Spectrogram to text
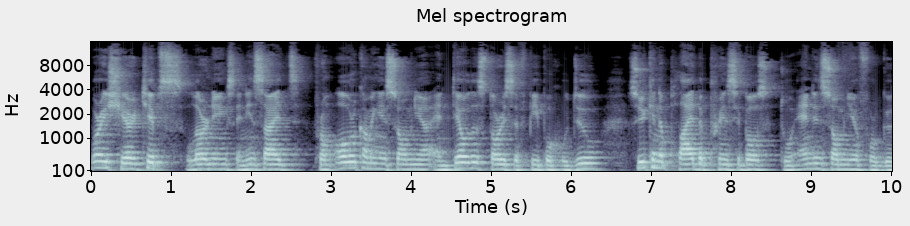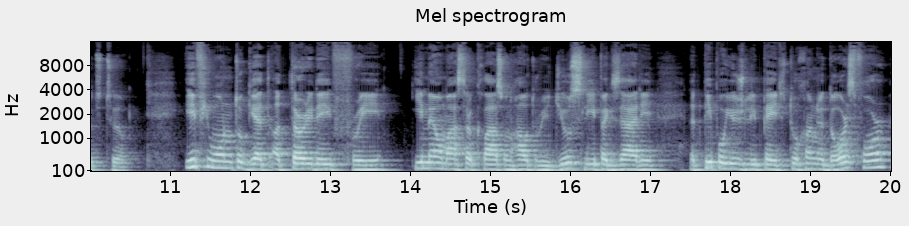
where I share tips, learnings, and insights from overcoming insomnia and tell the stories of people who do so you can apply the principles to end insomnia for good too. If you want to get a 30 day free email masterclass on how to reduce sleep anxiety that people usually paid $200 for,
